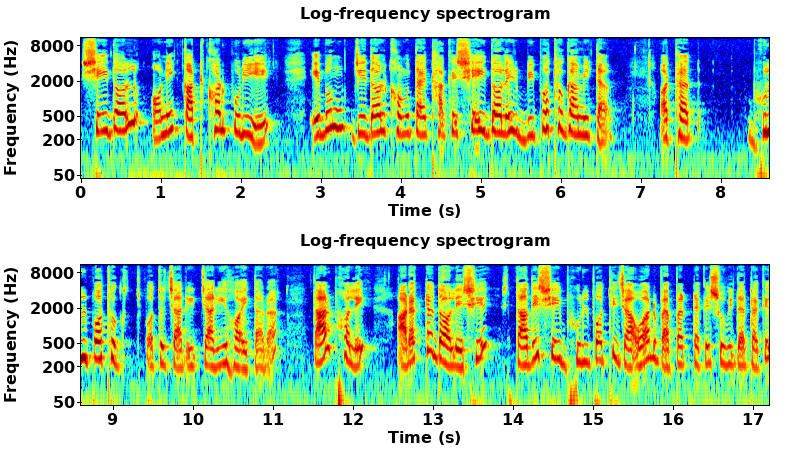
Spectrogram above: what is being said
সেই দল অনেক কাঠখড় পুড়িয়ে এবং যে দল ক্ষমতায় থাকে, সেই দলের বিপথগামিতা, অর্থাৎ ভুল পথ পথচারী চারী হয় তারা। তার ফলে আর একটা দল এসে তাদের সেই ভুল পথে যাওয়ার ব্যাপারটাকে, সুবিধাটাকে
